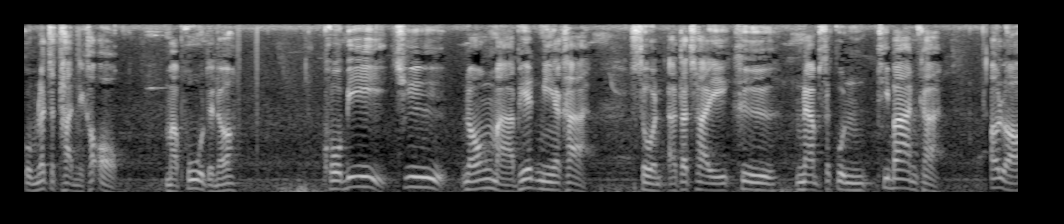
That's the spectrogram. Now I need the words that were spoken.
กรมราชทัณฑ์เนี่ยเขาออกมาพูดเนาะโคบี้ชื่อน้องหมาเพศเมียค่ะ ส่วนอัตชัยคือนามสกุลที่บ้านค่ะ เอาเหรอ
